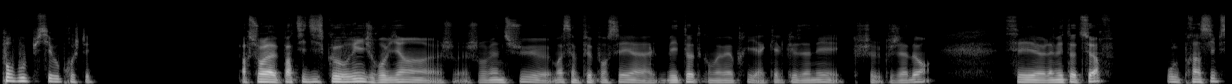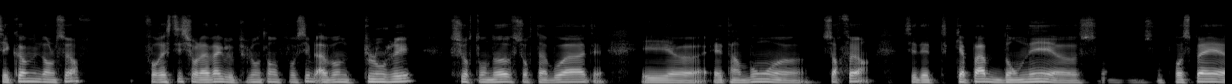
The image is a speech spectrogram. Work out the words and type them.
Pour que vous puissiez vous projeter. Alors sur la partie discovery, je reviens, je, je reviens dessus. Moi, ça me fait penser à une méthode qu'on m'avait appris il y a quelques années et que j'adore. C'est la méthode surf, où le principe, c'est comme dans le surf, faut rester sur la vague le plus longtemps possible avant de plonger sur ton offre, sur ta boîte. Et être un bon surfeur, c'est d'être capable d'emmener son, son prospect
